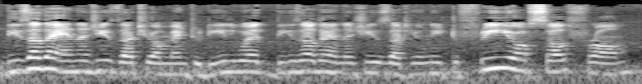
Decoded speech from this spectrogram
These are the energies that you're meant to deal with. These are the energies that you need to free yourself from.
